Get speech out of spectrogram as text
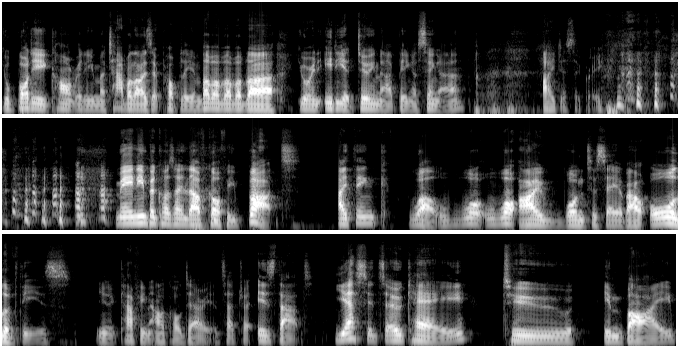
your body can't really metabolize it properly, and blah blah blah blah blah. You're an idiot doing that, being a singer." I disagree. Mainly because I love coffee, but I think well, what what I want to say about all of these, you know, caffeine, alcohol, dairy, etc., is that yes, it's okay to imbibe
